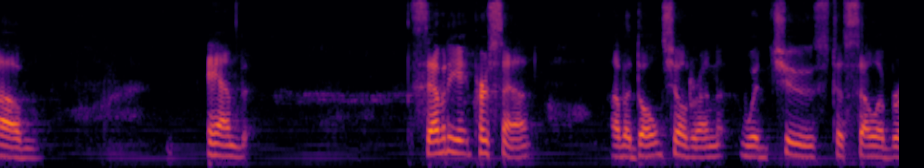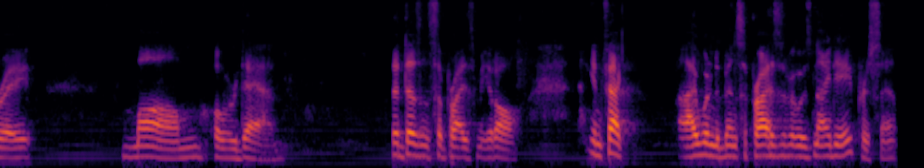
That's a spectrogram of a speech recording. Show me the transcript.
Um, and 78% of adult children would choose to celebrate mom over dad. That doesn't surprise me at all. In fact, I wouldn't have been surprised if it was 98%.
